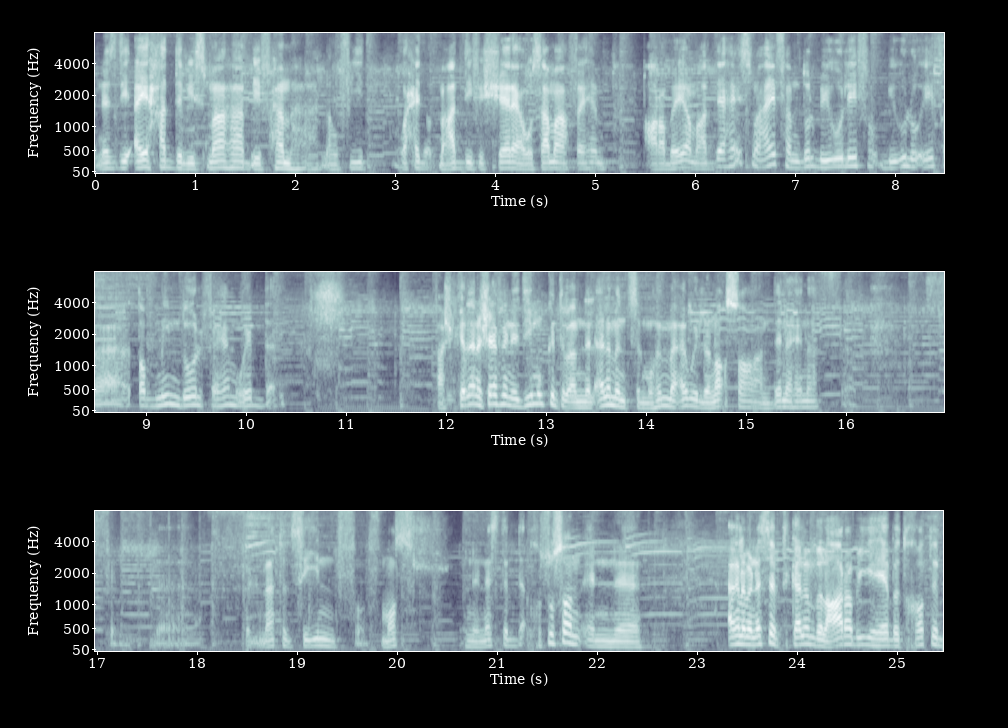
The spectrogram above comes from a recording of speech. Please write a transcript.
الناس دي أي حد بيسمعها بيفهمها لو في واحد معدي في الشارع وسمع فاهم عربية معدية هيسمع هيفهم دول بيقول إيه بيقولوا إيه فطب مين دول فاهم ويبدأ. فعشان كده أنا شايف إن دي ممكن تبقى من ال elements المهمة قوي اللي ناقصة عندنا هنا في في ال metal scene في مصر إن الناس تبدأ خصوصا إن أغلب الناس اللي بتتكلم بالعربي هي بتخاطب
